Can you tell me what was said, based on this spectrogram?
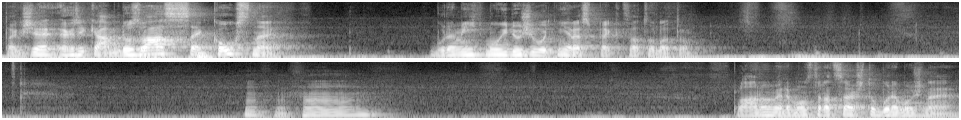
Takže, jak říkám, kdo z vás se kousne, bude mít můj doživotní respekt za tohleto. Plánujeme demonstrace, až to bude možné.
